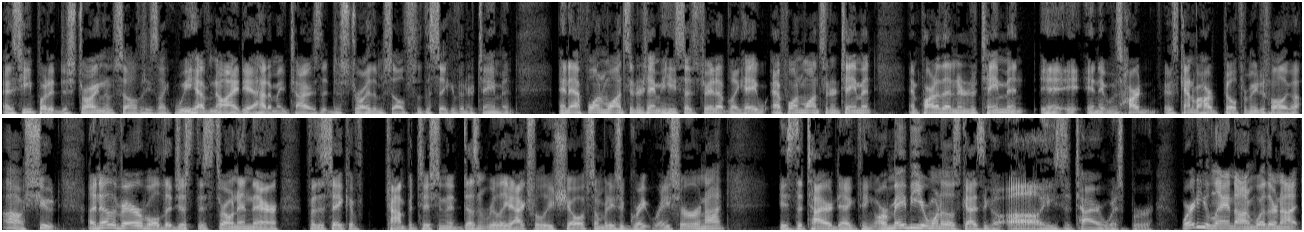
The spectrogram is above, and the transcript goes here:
as he put it, destroying themselves. He's like, we have no idea how to make tires that destroy themselves for the sake of entertainment. And F1 wants entertainment. He said straight up, like, "Hey, F1 wants entertainment, and part of that entertainment, and it was hard. It was kind of a hard pill for me to swallow. I go, oh shoot, another variable that just is thrown in there for the sake of competition. It doesn't really actually show if somebody's a great racer or not." Is the tire deg thing, or maybe you're one of those guys that go, "Oh, he's the tire whisperer." Where do you land on whether or not?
